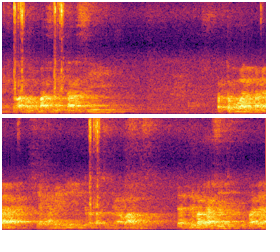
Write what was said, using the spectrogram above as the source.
yang telah memfasilitasi pertemuan pada siang hari ini di Kota Singkawang. Dan terima kasih kepada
